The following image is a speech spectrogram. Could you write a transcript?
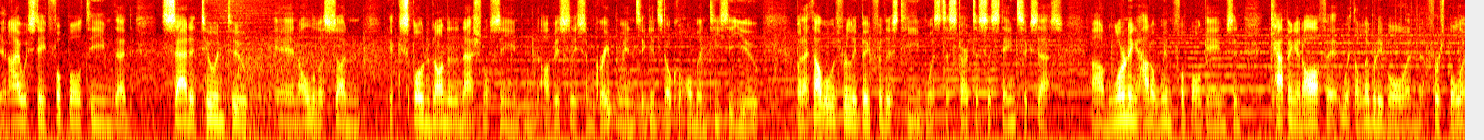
an Iowa State football team that sat at two and two, and all of a sudden exploded onto the national scene. And obviously, some great wins against Oklahoma and TCU. But I thought what was really big for this team was to start to sustain success, um, learning how to win football games and capping it off with a Liberty Bowl and first bowl,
